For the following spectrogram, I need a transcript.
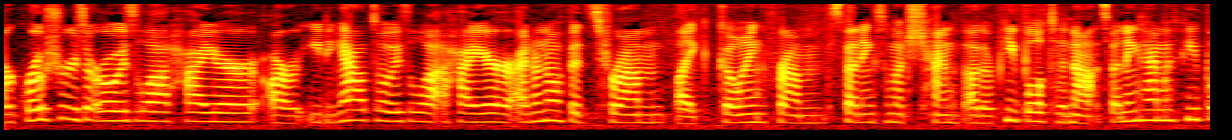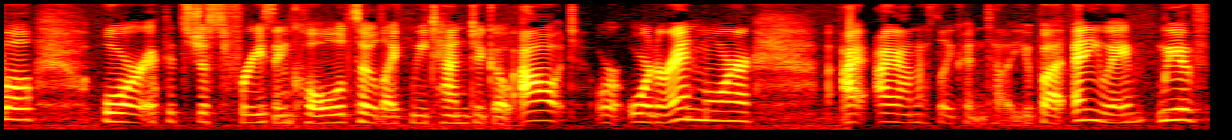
our groceries are always a lot higher, our eating out's always a lot higher. I don't know if it's from like going from spending so much time with other people to not spending time with people or if it's just freezing cold so like we tend to go out or order in more. I, I honestly couldn't tell you. But anyway, we have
